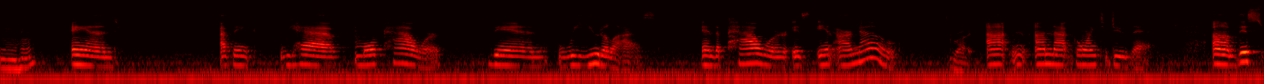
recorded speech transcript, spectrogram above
Mm-hmm. And I think we have more power than we utilize. And the power is in our no. Right. I I'm not going to do that. Um, this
